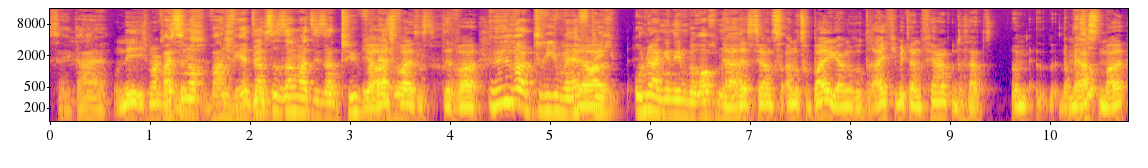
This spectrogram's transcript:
Ist ja egal. Und nee, ich mag Weißt du noch, waren ich, wir da zusammen, als dieser Typ war, Ja, der ich so weiß es. Der war, übertrieben heftig, unangenehm gerochen ja, hat? der ist ja an uns, an uns vorbeigegangen, so drei, vier Meter entfernt. Und das hat beim, beim ersten Mal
